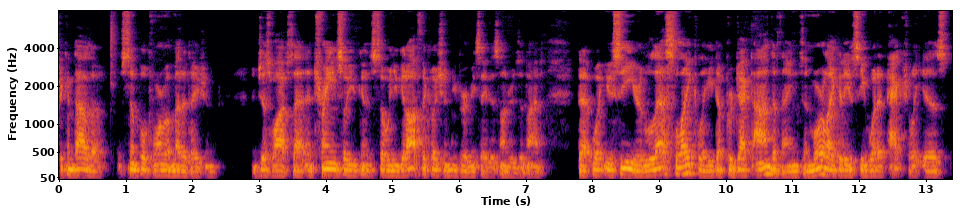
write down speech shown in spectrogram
Shikantaza, a simple form of meditation, and just watch that and train so you can. So when you get off the cushion, you've heard me say this hundreds of times. That what you see, you're less likely to project onto things and more likely to see what it actually is.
